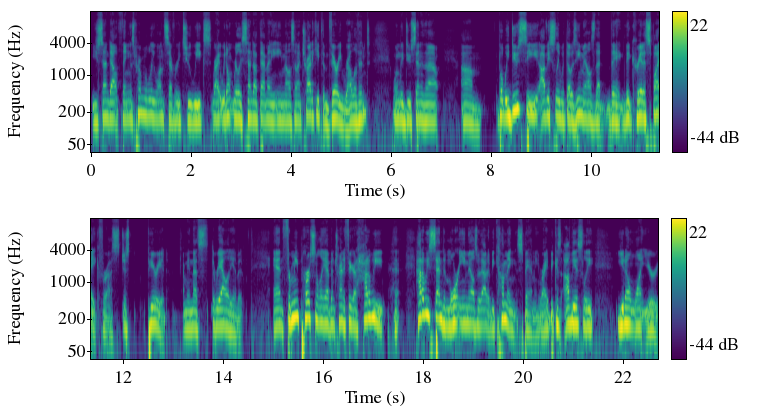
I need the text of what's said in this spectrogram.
you send out things probably once every two weeks, right? We don't really send out that many emails and I try to keep them very relevant when we do send them out. Um, but we do see, obviously, with those emails that they, they create a spike for us, just period. I mean, that's the reality of it. And for me personally, I've been trying to figure out how do we how do we send more emails without it becoming spammy, right? Because obviously you don't want your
